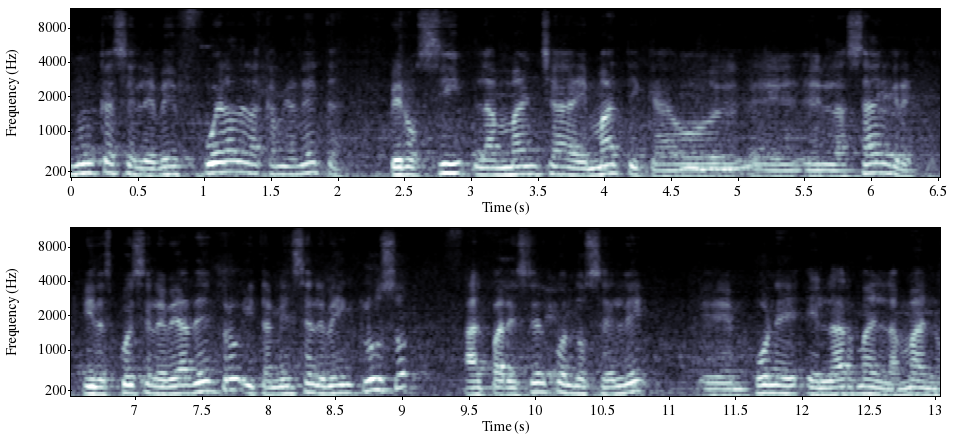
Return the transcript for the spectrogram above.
nunca se le ve fuera de la camioneta, pero sí la mancha hemática o eh, la sangre y después se le ve adentro y también se le ve incluso al parecer cuando se le eh, pone el arma en la mano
